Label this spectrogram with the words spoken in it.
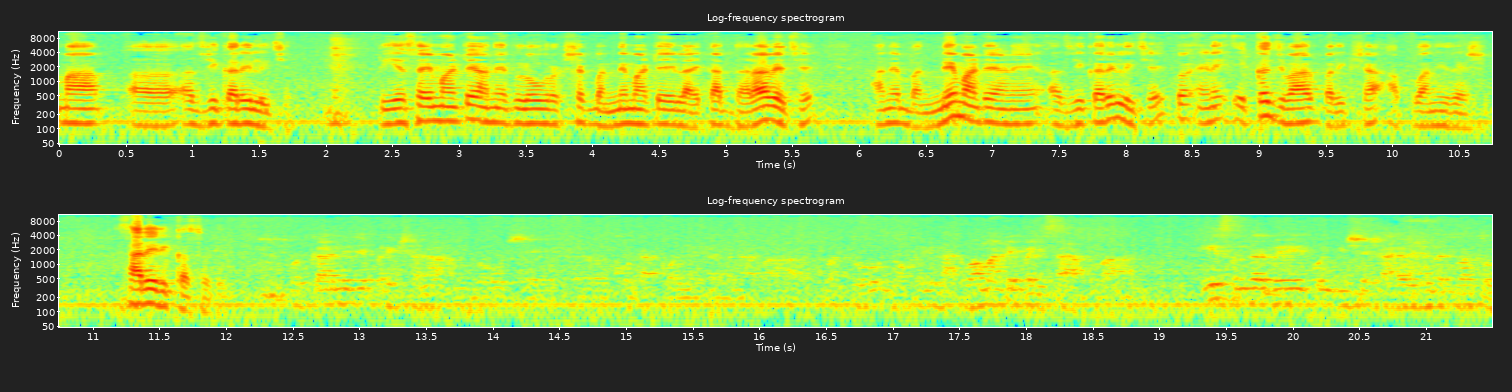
માં અરજી કરેલી છે. પીએસઆઈ માટે અને લોકરક્ષક બંને માટે એ લાયકાત ધરાવે છે અને બંને માટે એણે અરજી કરેલી છે તો એણે એક જ વાર પરીક્ષા આપવાની રહેશે. શારીરિક કસોટી. જે પરીક્ષાના અનુભવો છે અ, ખોટા કોલ લેટર બનાવવા અથવા તો લાગવા માટે પૈસા આપવા. એ સંદર્ભે કોઈ વિશેષ આયોજન અથવા તો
